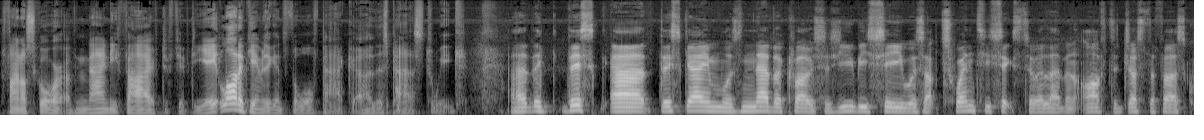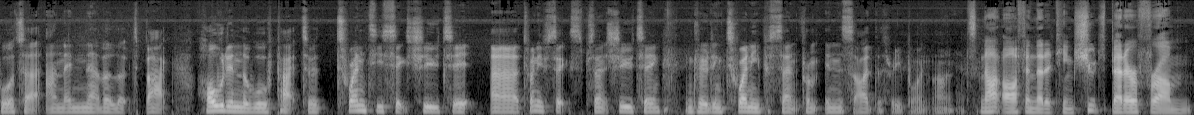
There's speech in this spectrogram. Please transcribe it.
Final score of 95 to 58. A lot of games against the Wolfpack uh, this past week. Uh, the, this uh, this game was never close as UBC was up 26 to 11 after just the first quarter, and they never looked back holding the Wolfpack to a 26 shooting, uh, 26% shooting, including 20% from inside the three-point line. It's not often that a team shoots better from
